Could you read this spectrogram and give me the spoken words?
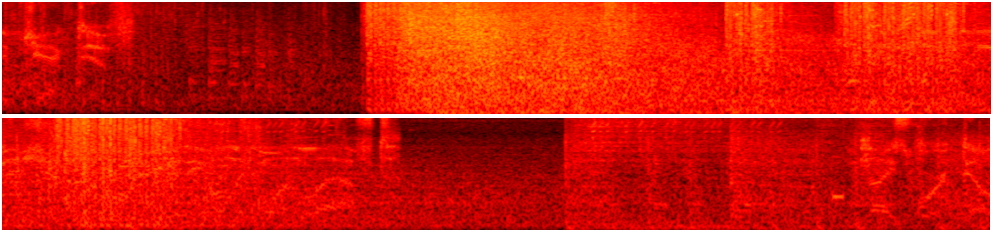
objective. You're the only one left. Nice work, Delta.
